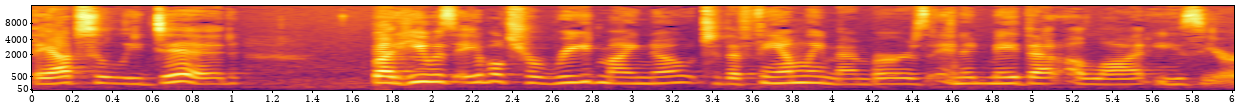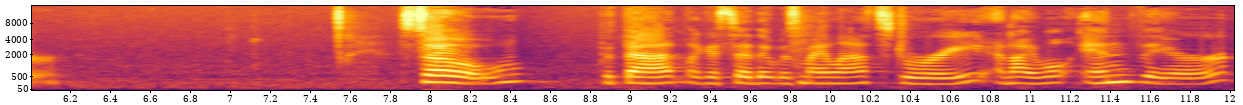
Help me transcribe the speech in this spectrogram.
They absolutely did. But he was able to read my note to the family members, and it made that a lot easier. So, with that, like I said, that was my last story, and I will end there.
